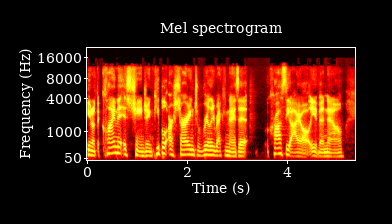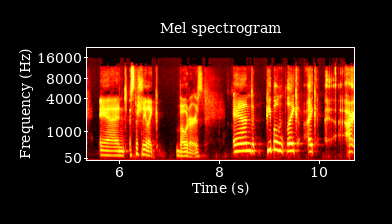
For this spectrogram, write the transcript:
you know, the climate is changing. People are starting to really recognize it across the aisle, even now, and especially like voters. And people like like are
